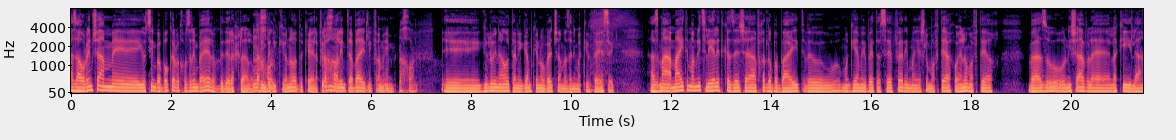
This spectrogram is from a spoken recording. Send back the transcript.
אז ההורים שם אה, יוצאים בבוקר וחוזרים בערב בדרך כלל, עובדים נכון. בניקיונות וכאלה, אפילו נכון. נועלים את הבית לפעמים. נכון. אה, גילוי נאות, אני גם כן עובד שם, אז אני מכיר את העסק. אז מה, מה היית ממליץ לילד כזה שאף אחד לא בבית, והוא מגיע מבית הספר, אם יש לו מפתח או אין לו מפתח, ואז הוא נשאב לקהילה?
